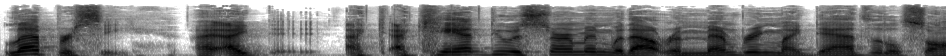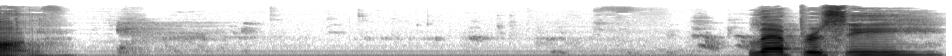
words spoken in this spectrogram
leprosy. I, I, I can't do a sermon without remembering my dad's little song. Leprosy,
